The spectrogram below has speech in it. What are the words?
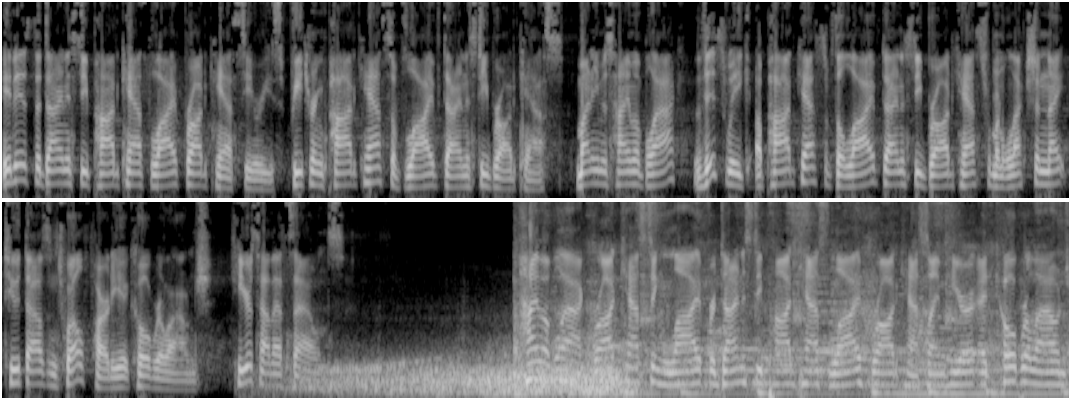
It is the Dynasty Podcast live broadcast series featuring podcasts of live Dynasty broadcasts. My name is Jaime Black. This week, a podcast of the live Dynasty broadcast from an election night 2012 party at Cobra Lounge. Here's how that sounds. Jaime Black, broadcasting live for Dynasty Podcast live broadcast. I'm here at Cobra Lounge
